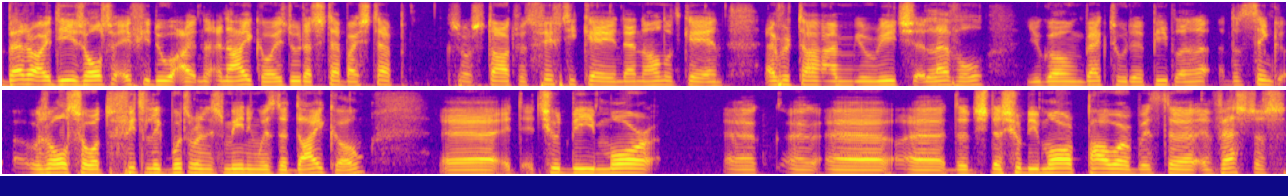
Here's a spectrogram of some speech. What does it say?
better idea is also if you do an, an ICO is do that step by step so start with 50k and then 100k, and every time you reach a level, you're going back to the people. And I think was also what Vitalik Buterin is meaning with the DAICO. Uh, it, it should be more. Uh, uh, uh, there should be more power with the investors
